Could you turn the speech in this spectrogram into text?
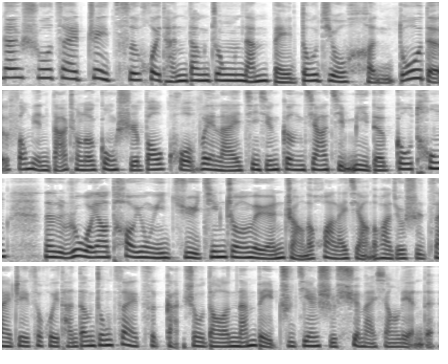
应该说，在这次会谈当中，南北都就很多的方面达成了共识，包括未来进行更加紧密的沟通。那如果要套用一句金正恩委员长的话来讲的话，就是在这次会谈当中，再次感受到了南北之间是血脉相连的。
